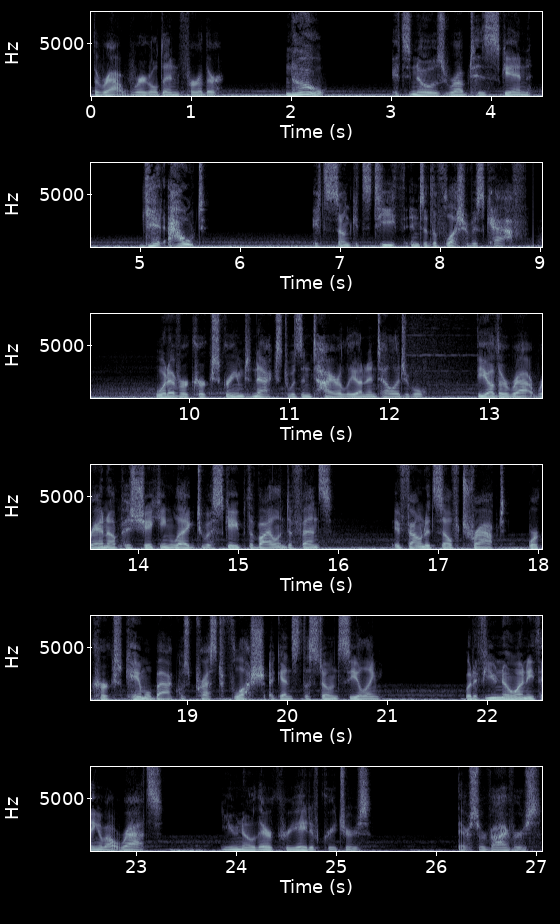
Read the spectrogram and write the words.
The rat wriggled in further. No! Its nose rubbed his skin. Get out! It sunk its teeth into the flesh of his calf. Whatever Kirk screamed next was entirely unintelligible. The other rat ran up his shaking leg to escape the violent defense. It found itself trapped where Kirk's CamelBak was pressed flush against the stone ceiling. But if you know anything about rats, you know they're creative creatures. They're survivors.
